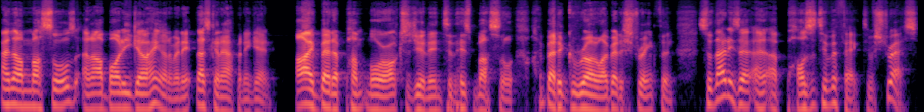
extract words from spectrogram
and our muscles and our body go, hang on a minute, that's going to happen again. I better pump more oxygen into this muscle. I better grow. I better strengthen. So that is a, a positive effect of stress.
